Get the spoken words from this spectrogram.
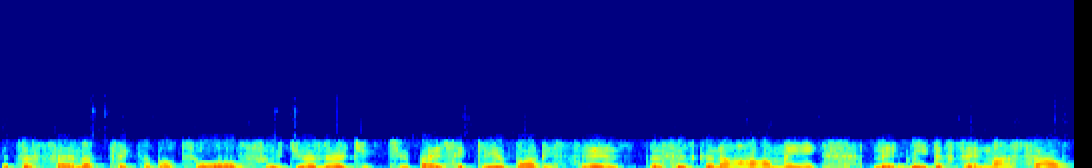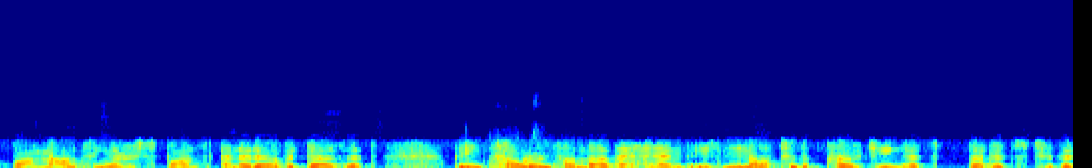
it's the same applicable to all food you're allergic to. Basically, your body says, "This is going to harm me. Let me defend myself by mounting a response," and it overdoes it. The intolerance, on the other hand, is not to the protein, it's but it's to the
